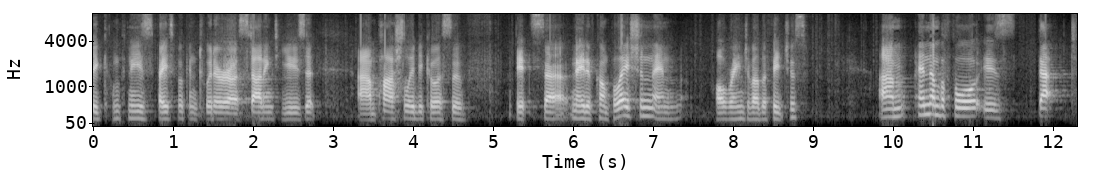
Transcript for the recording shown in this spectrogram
big companies, Facebook and Twitter, are starting to use it, um, partially because of its uh, native compilation and a whole range of other features. Um, and number four is that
